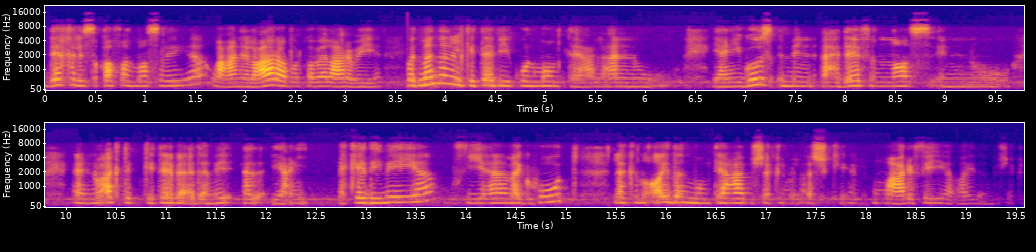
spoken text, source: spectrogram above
داخل الثقافة المصرية وعن العرب والقبائل العربية. وأتمنى أن الكتاب يكون ممتع لأنه يعني جزء من أهداف النص إنه إنه أكتب كتابة أدمي يعني أكاديمية وفيها مجهود لكن أيضا ممتعة بشكل من الأشكال ومعرفية أيضا بشكل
